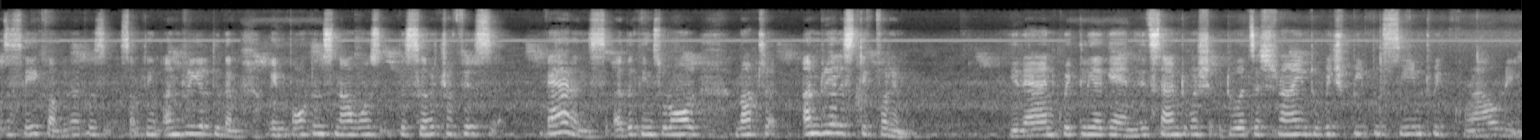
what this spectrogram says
for the sake of, it was something unreal to them. Importance now was the search of his parents. Other things were all not unrealistic for him. He ran quickly again, this time towards, towards a shrine to which people seemed to be crowding.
